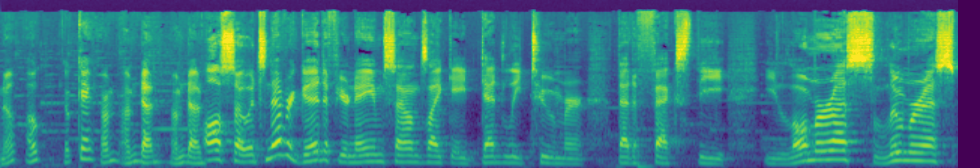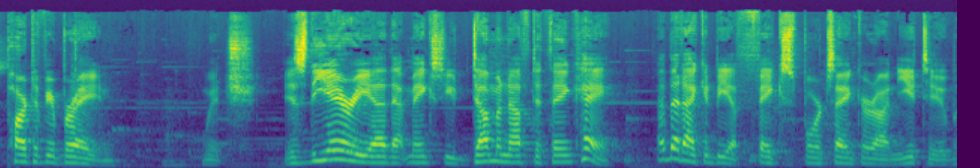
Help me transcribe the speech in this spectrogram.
No? Oh, okay, I'm, I'm done. I'm done. Also, it's never good if your name sounds like a deadly tumor that affects the elomerus lumerus part of your brain, which is the area that makes you dumb enough to think, hey, I bet I could be a fake sports anchor on YouTube.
